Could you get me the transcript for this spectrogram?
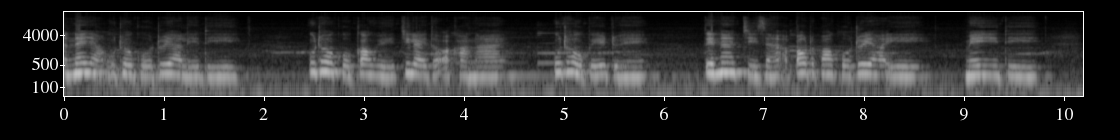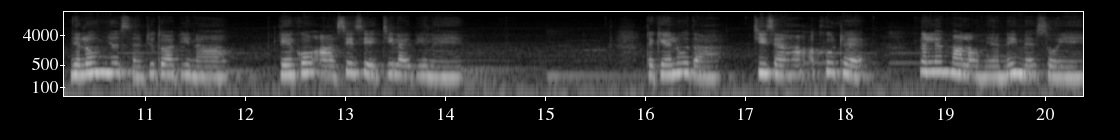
အနက်ရောင်ဥထုပ်ကိုတွေ့ရလေသည်ဥထုပ်ကိုကောက်၍ကြည့်လိုက်သောအခါ၌ဥထုပ်ဘေးတွင်တင်းနှံ့ကြည်စံအပေါက်တစ်ပေါက်ကိုတွေ့ရ၏မေဤသည်မျက်လုံးမြတ်ဆန်ပြူသွားပြီးနောက် လင်ကွန်းအားစစ်စစ်ကြည့်လိုက်ပြီးလင်တကယ်လို့သာကြည်စံဟာအခုထက်နှစ်လက်မလောက်များနှိမ့်မဲ့ဆိုရင်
